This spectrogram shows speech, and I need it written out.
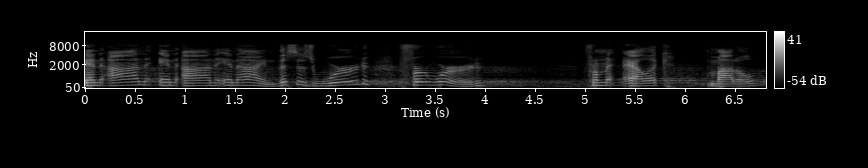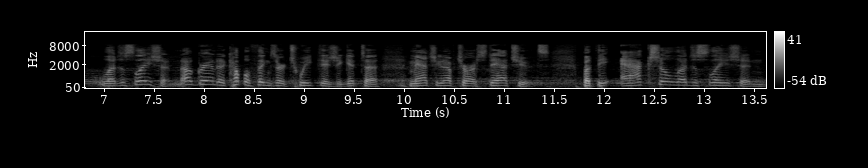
And on and on and on. This is word for word from ALEC model legislation. Now, granted, a couple things are tweaked as you get to matching up to our statutes, but the actual legislation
